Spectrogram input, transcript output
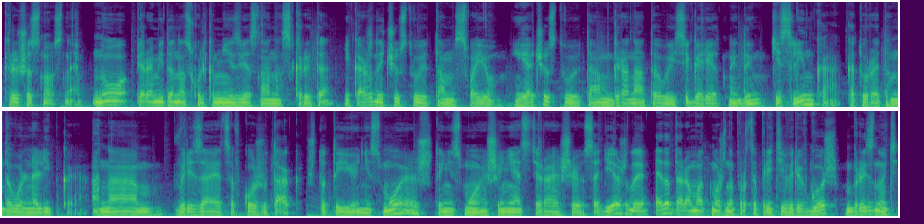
крышесносная. Но пирамида, насколько мне известно, она скрыта, и каждый чувствует там свое. Я чувствую там гранатовый сигаретный дым. Кислинка, которая там довольно липкая, она врезается в кожу так, что ты ее не смоешь, ты не смоешь и не отстираешь ее с одежды. Этот аромат можно просто прийти в Ревгош, брызнуть,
